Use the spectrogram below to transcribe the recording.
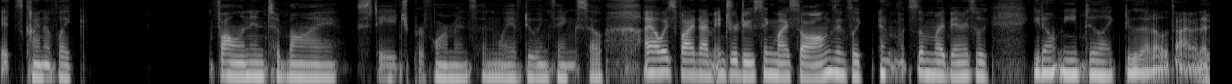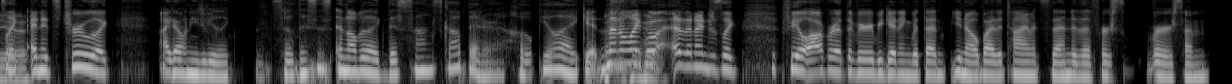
it's kind of like fallen into my stage performance and way of doing things. So I always find I'm introducing my songs and it's like and some of my bandmates will like, you don't need to like do that all the time. And it's Yeah. like and it's true, like I don't need to be like so this is and I'll be like, this song's got better. I hope you like it. And then I'm like, well And then I just like feel awkward at the very beginning, but then, you know, by the time it's the end of the first verse, I'm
